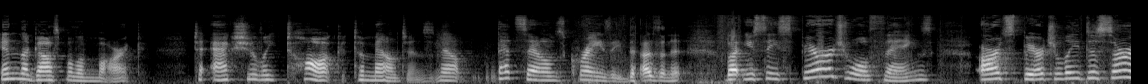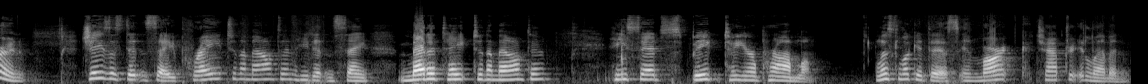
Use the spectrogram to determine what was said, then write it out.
in the Gospel of Mark to actually talk to mountains. Now, that sounds crazy, doesn't it? But you see, spiritual things are spiritually discerned. Jesus didn't say pray to the mountain, He didn't say meditate to the mountain. He said speak to your problem. Let's look at this in Mark chapter 11.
